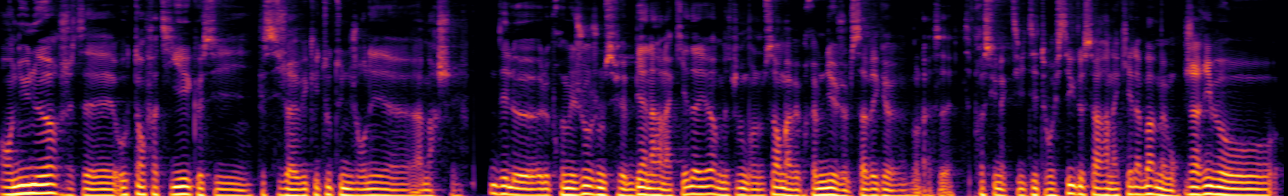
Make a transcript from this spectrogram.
en une heure, j'étais autant fatigué que si que si j'avais vécu toute une journée euh, à marcher. Dès le, le, premier jour, je me suis fait bien arnaquer d'ailleurs, mais bon, ça on m'avait prévenu, je le savais que voilà, c'est presque une activité touristique de se faire arnaquer là-bas, mais bon. J'arrive au,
